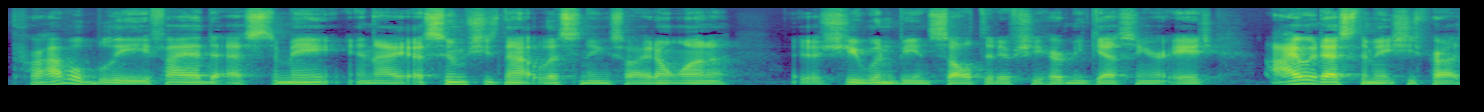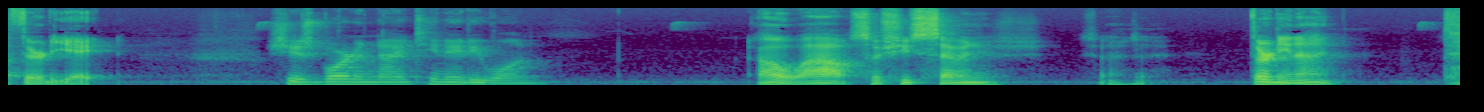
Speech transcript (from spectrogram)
probably, if I had to estimate, and I assume she's not listening, so I don't want to. She wouldn't be insulted if she heard me guessing her age. I would estimate she's probably thirty-eight. She was born in 1981. Oh wow, so she's seven, 39.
